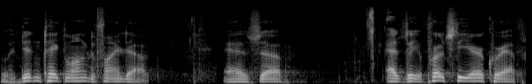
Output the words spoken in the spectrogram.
Well, it didn't take long to find out. As uh, as they approached the aircraft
